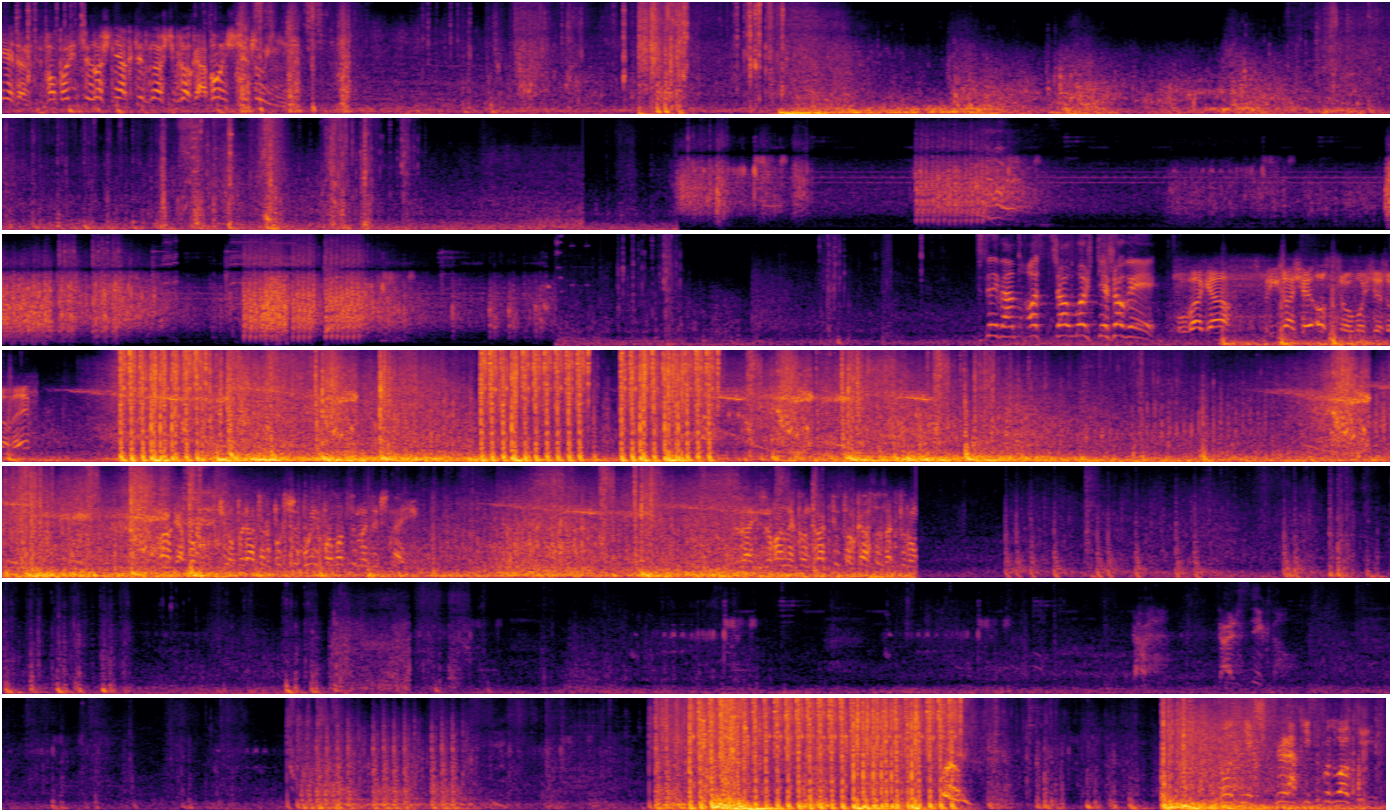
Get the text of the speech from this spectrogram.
1. W okolicy rośnie aktywność wroga. Bądźcie czujni. Wzywam ostrzał moździerzowy! Uwaga! Zbliża się ostrzał moździerzowy. Uwaga, pobliski operator potrzebuje pomocy medycznej. Zrealizowane kontrakty to kasa, za którą... Flaki z podłogi!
